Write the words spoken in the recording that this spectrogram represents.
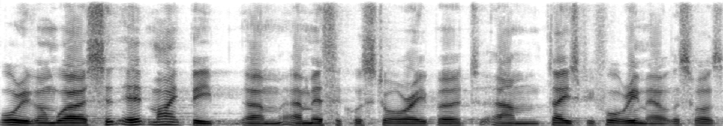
or even worse, it, it might be um, a mythical story, but um, days before email this was,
